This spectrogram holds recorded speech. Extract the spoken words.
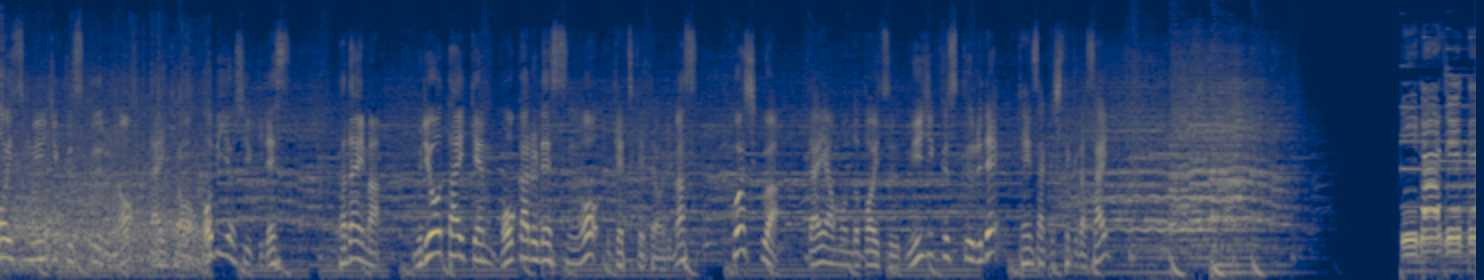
ボイスミュージックスクールの代表帯義行です。ただいま無料体験ボーカルレッスンを受け付けております。詳しくはダイヤモンドボイスミュージックスクールで検索してください。東塾オ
